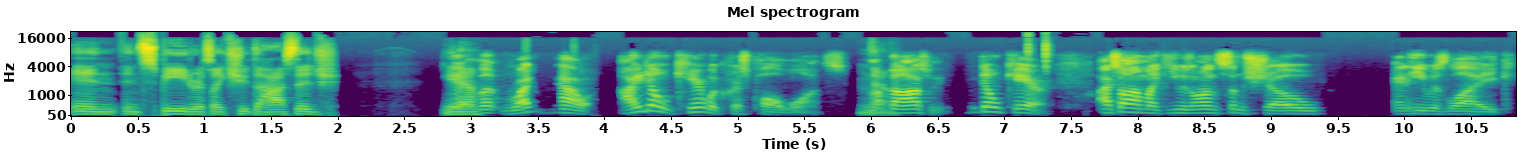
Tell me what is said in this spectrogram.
in in Speed where it's like shoot the hostage. You yeah, know, but right now, I don't care what Chris Paul wants. No. I'm honest with you. I don't care. I saw him like he was on some show and he was like,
